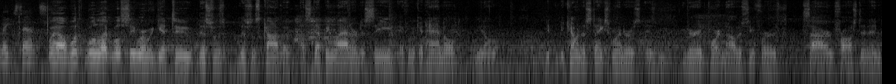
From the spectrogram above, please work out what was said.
make sense? Well, we'll we'll, let, we'll see where we get to. This was this was kind of a, a stepping ladder to see if we could handle. You know, becoming a stakes winner is, is very important, obviously for Sire and Frosted, and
